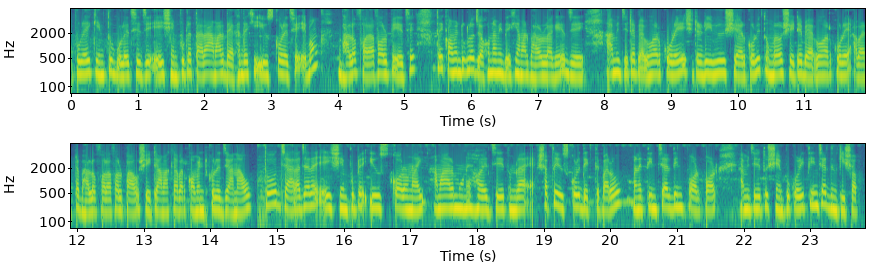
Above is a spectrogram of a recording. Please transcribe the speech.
আপুরাই কিন্তু বলেছে যে, এই শ্যাম্পুটা তারা আমার দেখা দেখি ইউজ করেছে এবং ভালো ফলাফল পেয়েছে। তো এই কমেন্টগুলো যখন আমি দেখি আমার ভালো লাগে যে, আমি যেটা ব্যবহার করে সেটা রিভিউ শেয়ার করি, তোমরাও সেটা ব্যবহার করে আবার একটা ভালো ফলাফল পাও, সেটা আমাকে আবার কমেন্ট করে জানাও। তো যারা যারা এই শ্যাম্পুটা ইউজ করো নাই, আমার মনে হয় যে, তোমরা এক সপ্তাহ ইউজ করে দেখতে পারো। মানে তিন চার দিন পর পর আমি যেহেতু শ্যাম্পু করি, তিন চার দিন কি সপ্তাহে?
